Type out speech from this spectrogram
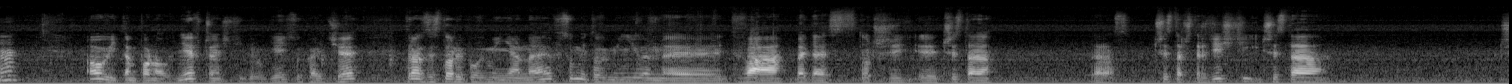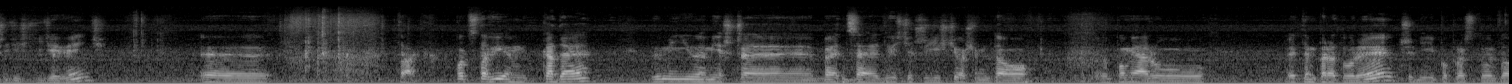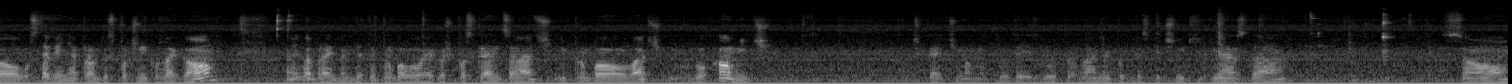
Mhm. O, witam ponownie w części drugiej. Słuchajcie, tranzystory powymieniane. W sumie to wymieniłem e, dwa BDS 103, e, 300, zaraz, 340 i 339. E, tak, podstawiłem KD, wymieniłem jeszcze BC 238 do pomiaru temperatury, czyli po prostu do ustawienia prądu spoczynkowego. No i dobra, i będę to próbował jakoś poskręcać i próbować uruchomić. Czekajcie, mamy tutaj zlutowanie pod bezpieczniki gniazda. Są.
